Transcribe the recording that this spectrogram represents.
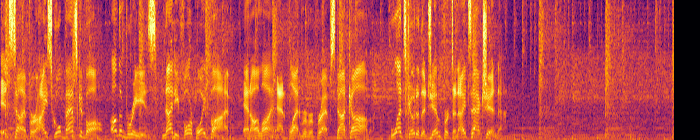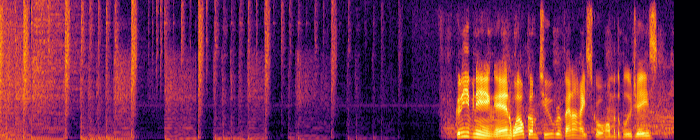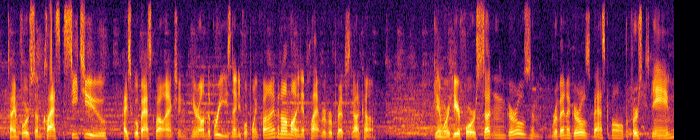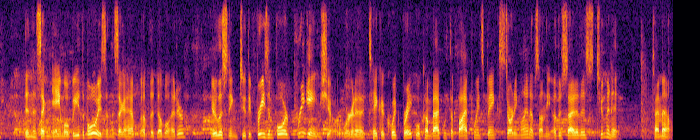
It's time for high school basketball on the Breeze 94.5 and online at PlatteRiverPreps.com. Let's go to the gym for tonight's action. Good evening and welcome to Ravenna High School, home of the Blue Jays. Time for some Class C2 high school basketball action here on the Breeze 94.5 and online at PlatteRiverPreps.com. Again, we're here for Sutton girls and Ravenna girls basketball, the first game. Then the second game will be the boys in the second half of the doubleheader. You're listening to the Friesen Ford pregame show. We're going to take a quick break. We'll come back with the Five Points Bank starting lineups on the other side of this two minute timeout.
